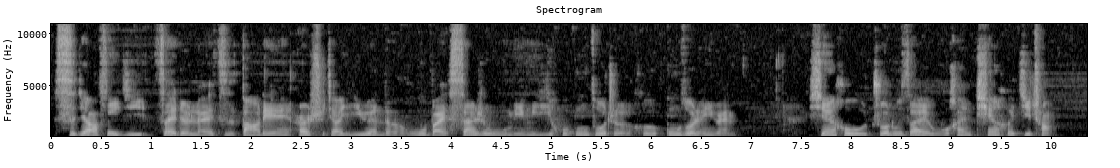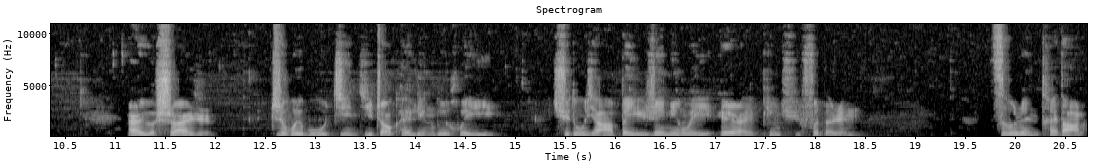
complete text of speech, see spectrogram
四架飞机载着来自大连二十家医院的五百三十五名医护工作者和工作人员，先后着陆在武汉天河机场。二月十二日，指挥部紧急召开领队会议，曲东霞被任命为 A 二病区负责人。责任太大了，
